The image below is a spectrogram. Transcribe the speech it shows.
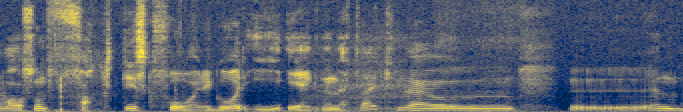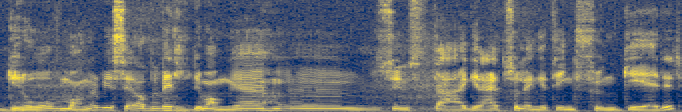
hva som faktisk foregår i egne nettverk. Det er jo en grov mangel. Vi ser at veldig mange uh, syns det er greit så lenge ting fungerer,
